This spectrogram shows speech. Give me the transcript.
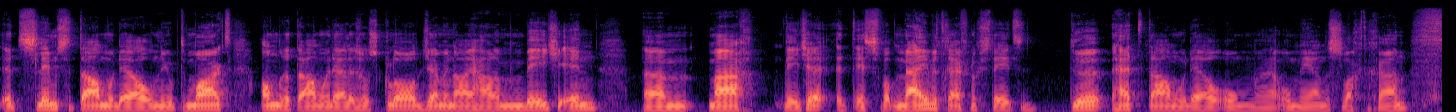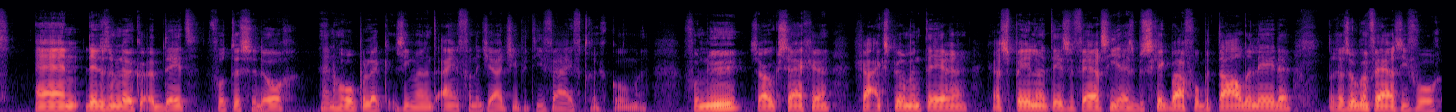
het slimste taalmodel nu op de markt. Andere taalmodellen zoals Claude, Gemini halen hem een beetje in. Um, maar weet je, het is wat mij betreft nog steeds de, het taalmodel om, uh, om mee aan de slag te gaan. En dit is een leuke update voor tussendoor. En hopelijk zien we aan het eind van het jaar GPT-5 terugkomen. Voor nu zou ik zeggen, ga experimenteren. Ga spelen met deze versie. Hij is beschikbaar voor betaalde leden. Er is ook een versie voor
